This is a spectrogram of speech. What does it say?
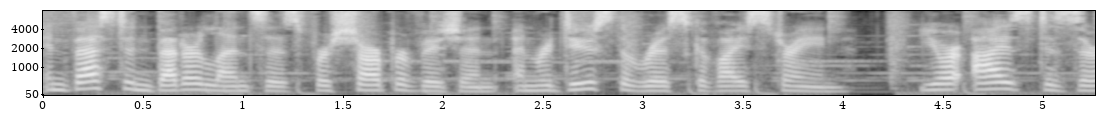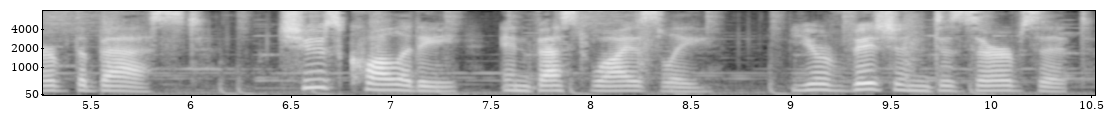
Invest in better lenses for sharper vision and reduce the risk of eye strain. Your eyes deserve the best. Choose quality, invest wisely. Your vision deserves it.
